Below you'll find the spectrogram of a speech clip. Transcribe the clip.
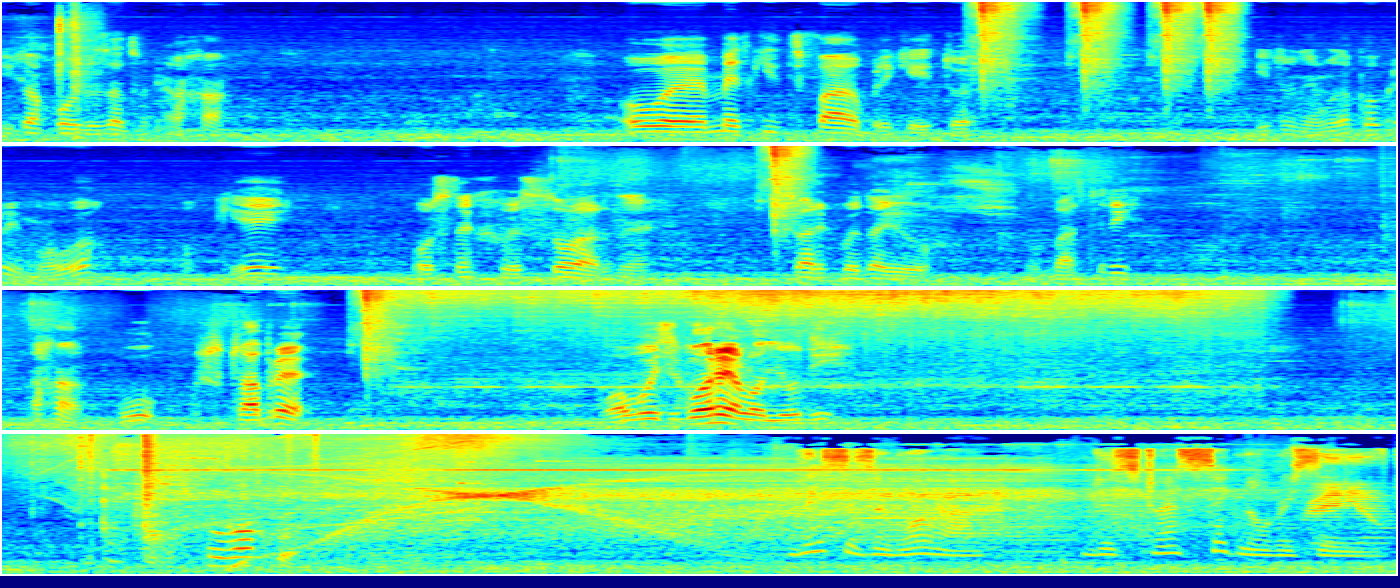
I kako ovdje zatvorim, aha. Ovo je Medkit Fabricator. I tu nemo da popravimo ovo. Okej. Ovo su nekakve solarne stvari koje daju bateriji. Aha, u, šta bre? Ovo je izgorelo ljudi. Što ovako? This is Aurora. Distress signal received.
